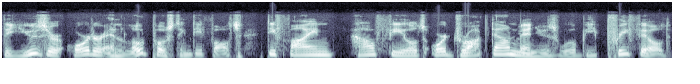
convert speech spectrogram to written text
The user order and load posting defaults define how fields or drop-down menus will be pre-filled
